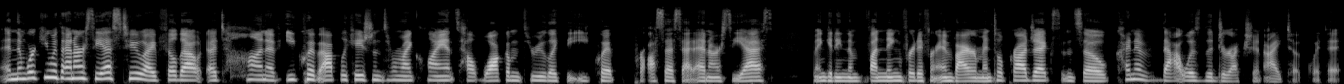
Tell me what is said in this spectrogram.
and then working with NRCS too, I filled out a ton of EQIP applications for my clients, help walk them through like the EQIP process at NRCS and getting them funding for different environmental projects. And so, kind of that was the direction I took with it.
